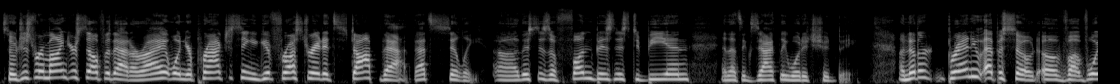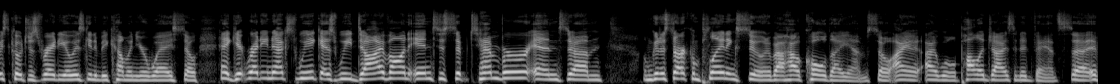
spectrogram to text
So just remind yourself of that, all right? When you're practicing, you get frustrated, stop that. That's silly. Uh, this is a fun business to be in, and that's exactly what it should be. Another brand new episode of uh, Voice Coaches Radio is going to be coming your way. So, hey, get ready next week as we dive on into September and. Um, I'm going to start complaining soon about how cold I am. So I, I will apologize in advance. Uh,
